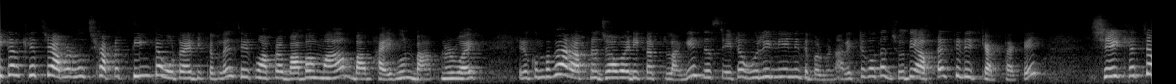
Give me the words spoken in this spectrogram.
এটার ক্ষেত্রে আবার হচ্ছে আপনার তিনটা ভোটার আইডি কার্ড লাগে যেরকম আপনার বাবা মা বা ভাই বোন বা আপনার ওয়াইফ এরকম ভাবে আর আপনার জব আইডি কার্ড লাগে জাস্ট এটা হলে নিয়ে নিতে পারবেন। আরেকটা কথা যদি আপনার ক্রেডিট কার্ড থাকে সেই ক্ষেত্রে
